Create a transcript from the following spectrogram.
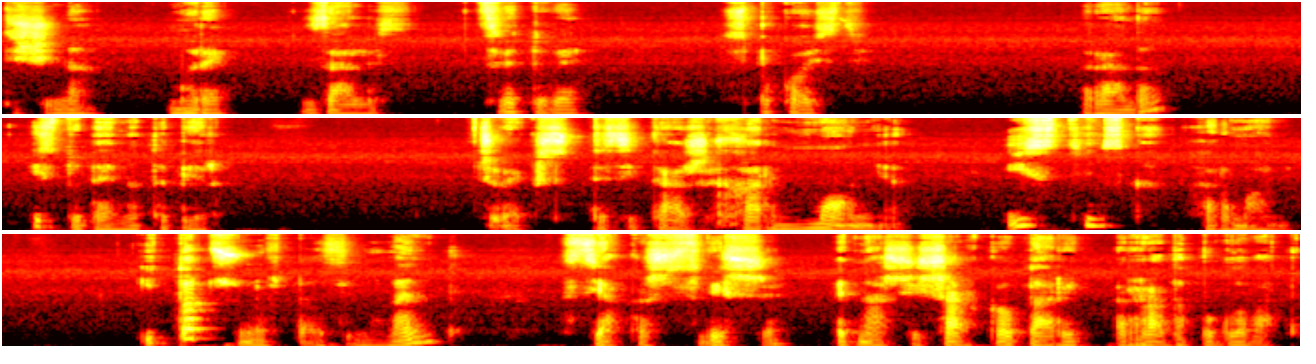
Тишина, море, залез, цветове, спокойствие. Рада и студената бира. Човек ще си каже хармония. Истинска хармония. И точно в този момент сякаш свише една шишарка удари Рада по главата.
